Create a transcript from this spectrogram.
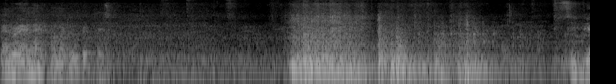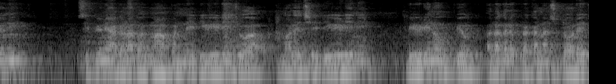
પેનડ્રાઈવ નાખવા માટે ઉપયોગ થાય છે. સીપીયુની સીપીયુની આગળના ભાગમાં આપણને ડીવીડી જોવા મળે છે. ડીવીડીની ડીવીડીનો ઉપયોગ અલગ અલગ પ્રકારના સ્ટોરેજ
